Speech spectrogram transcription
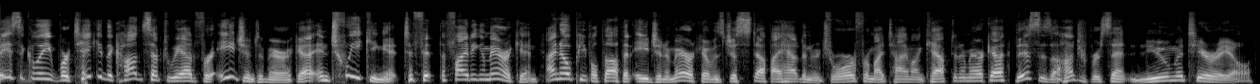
Basically, we're taking the concept we had for Agent America and tweaking it to fit the fighting American. I know people thought that Agent America was just stuff I had in a drawer from my time on Captain America. This is 100% new material.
